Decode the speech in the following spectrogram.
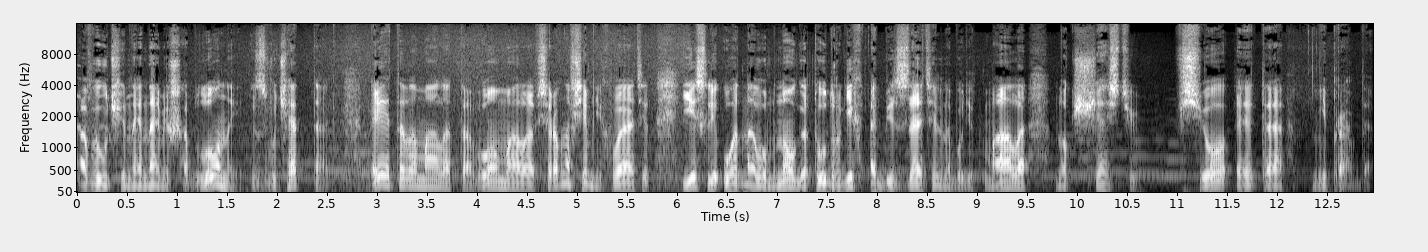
а выученные нами шаблоны звучат так. Этого мало, того мало, все равно всем не хватит. Если у одного много, то у других обязательно будет мало, но, к счастью, все это неправда.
